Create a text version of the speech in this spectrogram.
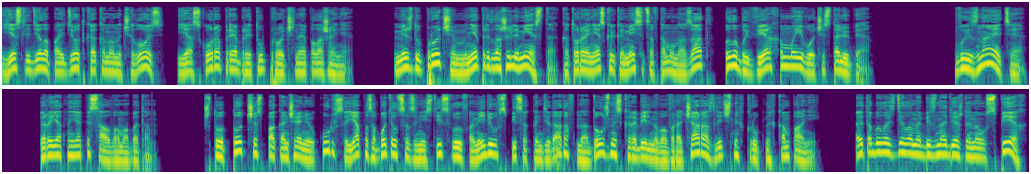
Если дело пойдет, как оно началось, я скоро приобрету прочное положение. Между прочим, мне предложили место, которое несколько месяцев тому назад было бы верхом моего честолюбия. Вы знаете, вероятно, я писал вам об этом, что тотчас по окончанию курса я позаботился занести свою фамилию в список кандидатов на должность корабельного врача различных крупных компаний. Это было сделано без надежды на успех,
